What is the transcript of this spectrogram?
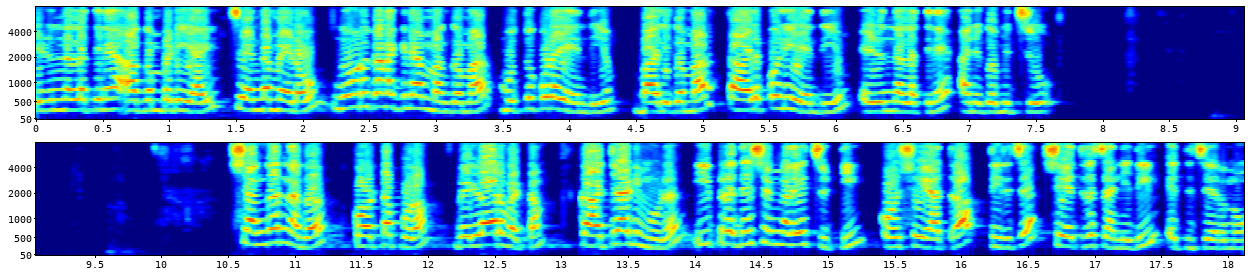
എഴുന്നള്ളത്തിന് അകമ്പടിയായി ചെണ്ടമേളവും നൂറുകണക്കിന് അമ്മങ്കമാർ മുത്തുക്കുട ഏന്തിയും ബാലികമാർ താലപ്പൊലി ഏന്തിയും എഴുന്നള്ളത്തിനെ അനുഗമിച്ചു. ശങ്കർ നഗർ കോട്ടപ്പുറം വെള്ളാർവട്ടം കാറ്റാടിമൂട് ഈ പ്രദേശങ്ങളെ ചുറ്റി ഘോഷയാത്ര തിരിച്ച് ക്ഷേത്ര സന്നിധിയിൽ എത്തിച്ചേർന്നു.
